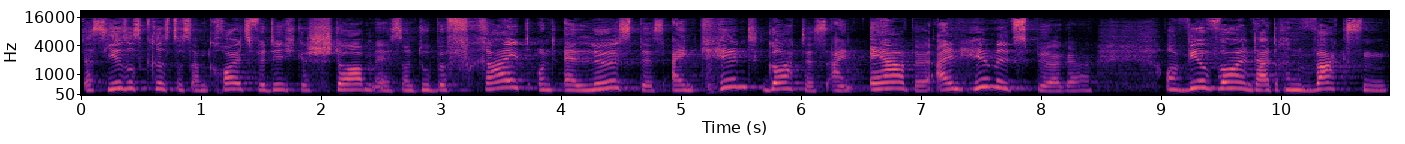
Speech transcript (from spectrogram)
dass Jesus Christus am Kreuz für dich gestorben ist und du befreit und erlöst bist, ein Kind Gottes, ein Erbe, ein Himmelsbürger. Und wir wollen darin wachsen,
